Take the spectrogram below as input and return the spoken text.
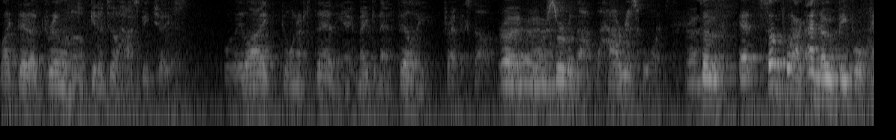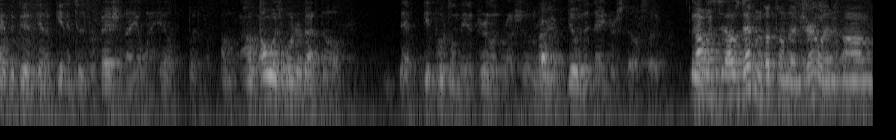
like that adrenaline of getting into a high-speed chase. Or they like going after that, you know, making that felony traffic stop. Right, Or right. serving the, the high-risk warrants. Right. So at some point, like, I know people have the good intent of getting into the profession, they want to help, but I'm, I've always wondered about the, that getting hooked on the adrenaline rush of Right. doing the dangerous stuff, so. but I was I was definitely hooked on the adrenaline um,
